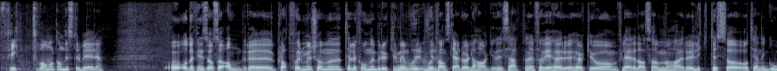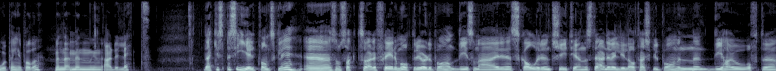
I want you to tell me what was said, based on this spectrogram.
fritt hva man kan distribuere. Og, det finnes jo også andre plattformer som telefonene bruker. Men hvor, hvor vanskelig er det å lage disse appene? For vi hører, hørte jo om flere da som har lyktes og, og tjener gode penger på det. Men, men, er det lett? Det er ikke spesielt vanskelig. Eh, som sagt så er det flere måter å gjøre det på. De som er skal rundt skytjeneste, er det veldig lav terskel på. Men de har jo ofte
